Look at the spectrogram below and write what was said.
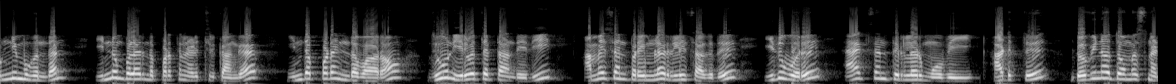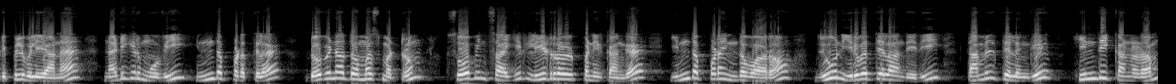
உன்னிமுகுந்தன் இன்னும் பலர் இந்த படத்தில் நடிச்சிருக்காங்க. இந்த படம் இந்த வாரம் ஜூன் இருபத்தெட்டாம் தேதி அமேசான் பிரைம்ல ரிலீஸ் ஆகுது. இது ஒரு ஆக்ஷன் த்ரில்லர் மூவி அடுத்து டொவினோ தோமஸ் நடிப்பில் வெளியான நடிகர் மூவி இந்த படத்தில் டொவினோ தோமஸ் மற்றும் சோபின் சாகிர் லீட் ரோல் பண்ணியிருக்காங்க இந்த படம் இந்த வாரம் ஜூன் இருபத்தி ஏழாம் தேதி தமிழ் தெலுங்கு ஹிந்தி கன்னடம்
